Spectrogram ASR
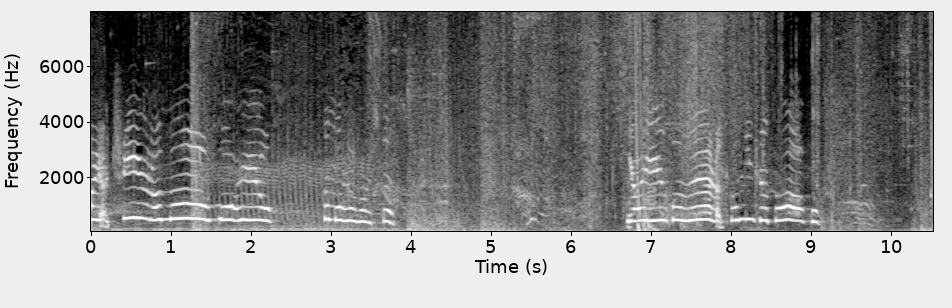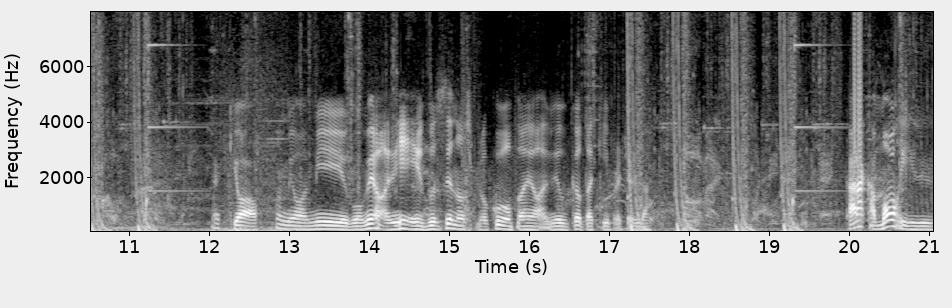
ai, atira! Não! Não morreu, não, esquece. E aí, galera, que é o Ninja Dogo. Aqui, ó, meu amigo, meu amigo, você não se preocupa, meu amigo, que eu tô aqui pra te ajudar. Caraca, morre!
